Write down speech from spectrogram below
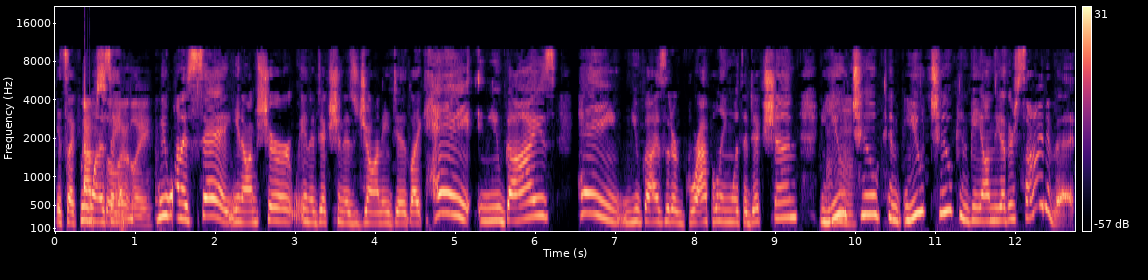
It's like we want to say, we want to say, you know, I'm sure in addiction as Johnny did, like, Hey, you guys, Hey, you guys that are grappling with addiction, mm-hmm. you too can, you too can be on the other side of it.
